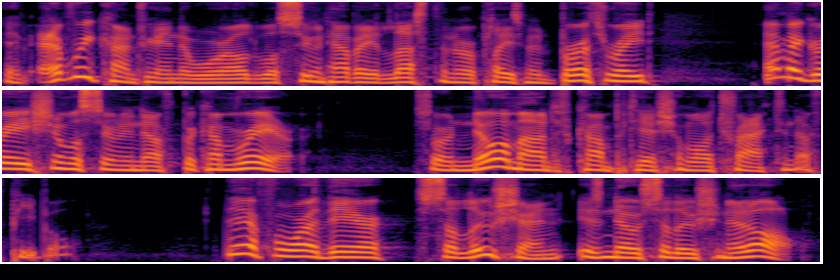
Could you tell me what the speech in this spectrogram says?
If every country in the world will soon have a less than replacement birth rate, emigration will soon enough become rare, so no amount of competition will attract enough people. Therefore, their solution is no solution at all.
